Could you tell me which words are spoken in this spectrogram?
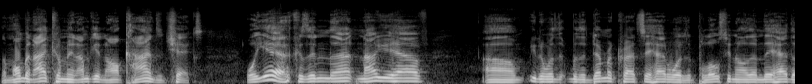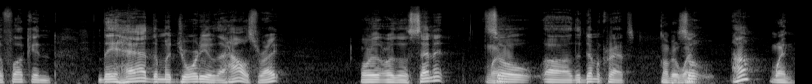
The moment I come in, I'm getting all kinds of checks. Well, yeah, because then that, now you have, um, you know, with, with the Democrats, they had what the Pelosi and all them. They had the fucking, they had the majority of the House, right, or or the Senate. So uh, the Democrats. No, but so huh? when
